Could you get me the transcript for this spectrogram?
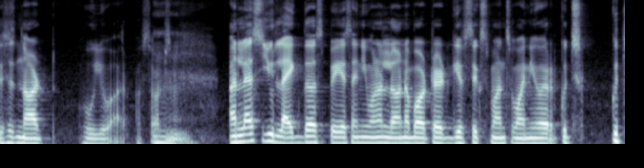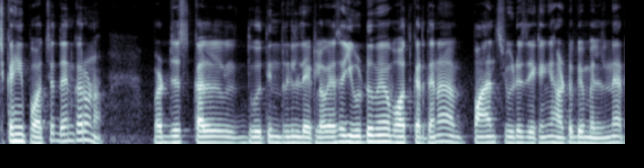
this is not who you are of sorts. mm-hmm. Unless you like the space and you want to learn about it, give six months, one year, कुछ कुछ कहीं पहुँचे देन करो ना। बट जस्ट कल दो तीन रील देख लो जैसे यूट्यूब में बहुत करते हैं ना पाँच वीडियोस देखेंगे how to be millionaire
